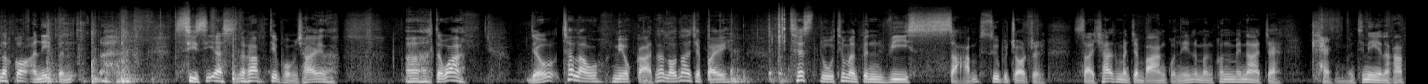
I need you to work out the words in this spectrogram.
แล้วก็อันนี้เป็น CCS นะครับที่ผมใช้นะแต่ว่า เดี๋ยวถ้าเรามีโอกาสนะเราน่าจะไปเทสดูที่มันเป็น V3 Supercharger สายชาร์จมันจะบางกว่านี้แล้วมันก็ไม่น่าจะแข็งเหมือนที่นี่นะครับ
